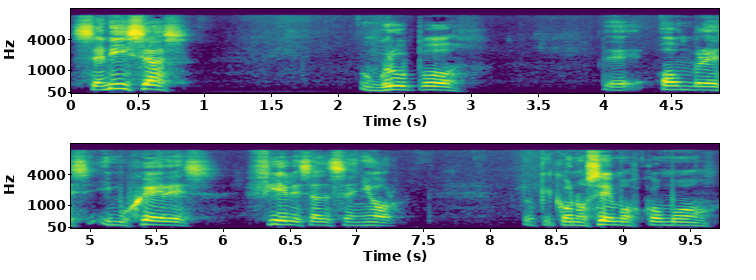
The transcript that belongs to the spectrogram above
cenizas un grupo de hombres y mujeres fieles al Señor, lo que conocemos como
